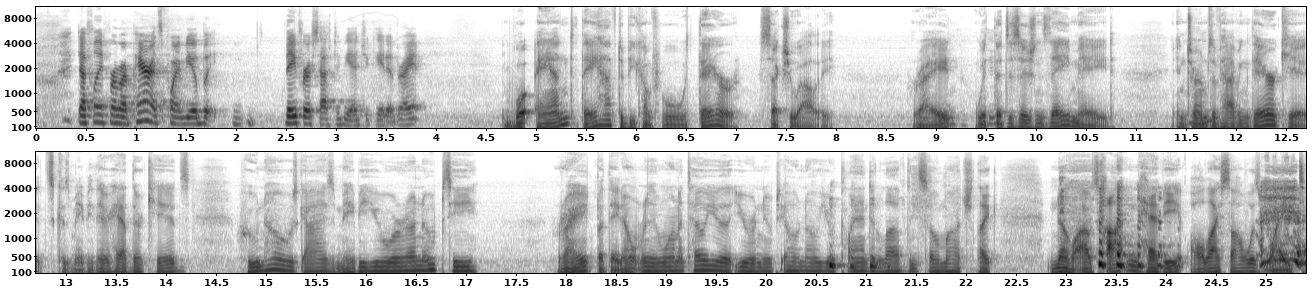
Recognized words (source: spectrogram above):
Definitely from a parent's point of view, but they first have to be educated, right? Well, and they have to be comfortable with their sexuality, right? With mm-hmm. the decisions they made in terms of having their kids, because maybe they had their kids. Who knows, guys? Maybe you were an oopsie, right? But they don't really want to tell you that you were an oopsie. Oh, no, you were planned and loved and so much. Like, no, I was hot and heavy. All I saw was white,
